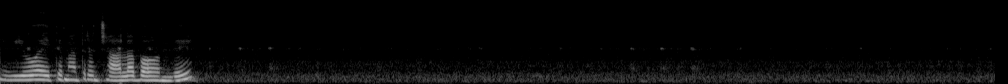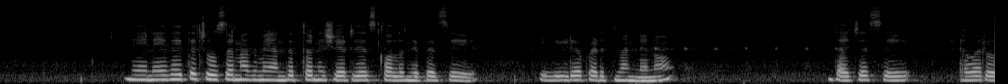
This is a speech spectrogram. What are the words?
ఈ వ్యూ అయితే మాత్రం చాలా బాగుంది. నేను ఏదైతే చూసానో అది మీ అందరితోనే షేర్ చేసుకోవాలని చెప్పేసి ఈ వీడియో పెడుతున్నాను నేను. దయచేసి ఎవరు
